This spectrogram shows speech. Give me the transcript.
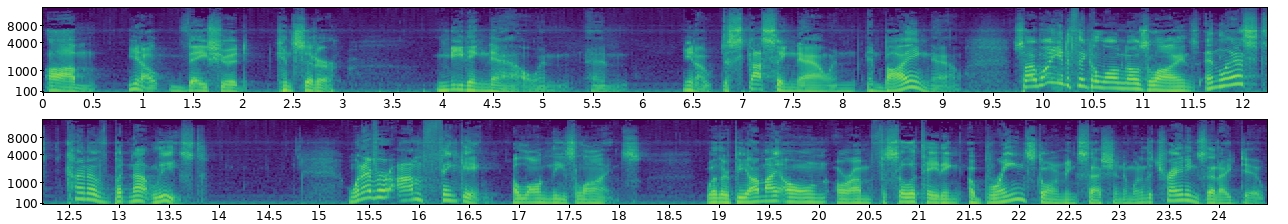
um, you know, they should consider meeting now and and you know, discussing now and, and buying now. So I want you to think along those lines. And last, kind of, but not least, whenever I'm thinking along these lines, whether it be on my own or I'm facilitating a brainstorming session in one of the trainings that I do,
